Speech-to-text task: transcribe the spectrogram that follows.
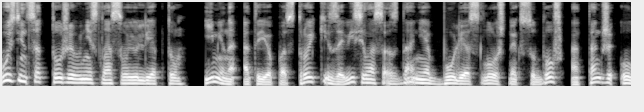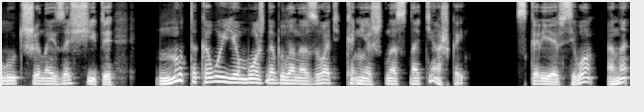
Кузница тоже внесла свою лепту. Именно от ее постройки зависело создание более сложных судов, а также улучшенной защиты. Но таковой ее можно было назвать, конечно, с натяжкой. Скорее всего, она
